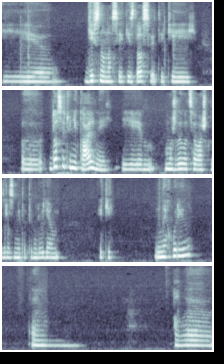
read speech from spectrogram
І дійсно у нас є якийсь досвід, який е, досить унікальний, і, можливо, це важко зрозуміти тим людям, які не хворіли. Ем, Але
